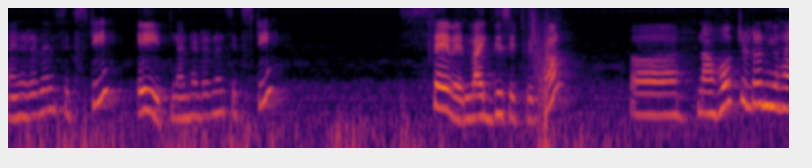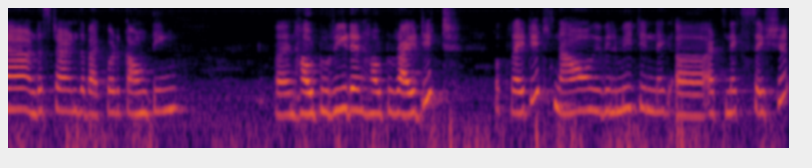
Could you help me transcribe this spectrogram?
968 967 like this it will come. Uh, now hope children you have understand the backward counting and how to read and how to write it. Write it. Now we will meet in uh, at next session.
